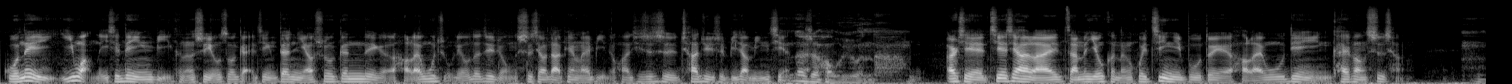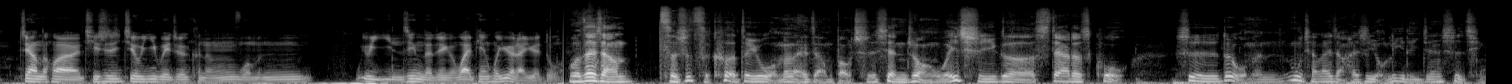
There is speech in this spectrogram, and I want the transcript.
国内以往的一些电影比，可能是有所改进。但你要说跟那个好莱坞主流的这种视效大片来比的话，其实是差距是比较明显的。那是毫无疑问的。而且接下来咱们有可能会进一步对好莱坞电影开放市场，这样的话，其实就意味着可能我们又引进的这个外片会越来越多。我在想。此时此刻，对于我们来讲，保持现状，维持一个 status quo，是对我们目前来讲还是有利的一件事情。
